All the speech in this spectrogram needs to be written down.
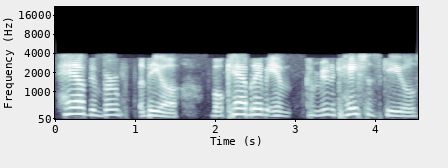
have the verb, the uh, vocabulary and communication skills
